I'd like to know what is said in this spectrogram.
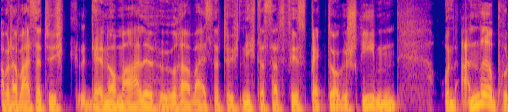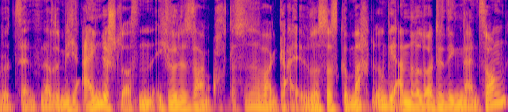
Aber da weiß natürlich, der normale Hörer weiß natürlich nicht, das hat Phil Spector geschrieben. Und andere Produzenten, also mich eingeschlossen, ich würde sagen, ach, das ist aber geil. Du hast das gemacht, irgendwie andere Leute singen deinen Song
